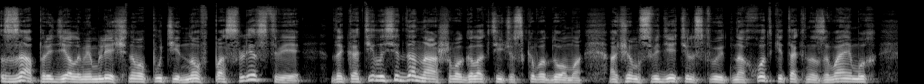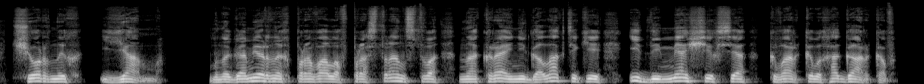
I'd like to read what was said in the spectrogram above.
за пределами Млечного Пути, но впоследствии докатилась и до нашего галактического дома, о чем свидетельствуют находки так называемых «черных ям» многомерных провалов пространства на окраине галактики и дымящихся кварковых огарков,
